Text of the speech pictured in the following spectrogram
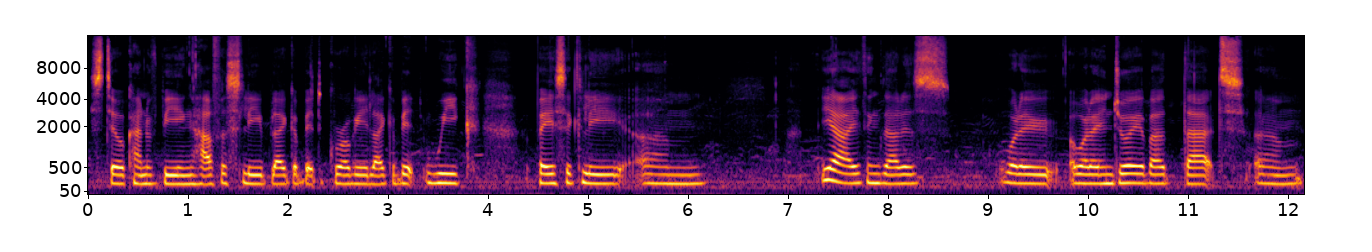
still kind of being half asleep like a bit groggy like a bit weak basically. Um, yeah I think that is what I what I enjoy about that. Um,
